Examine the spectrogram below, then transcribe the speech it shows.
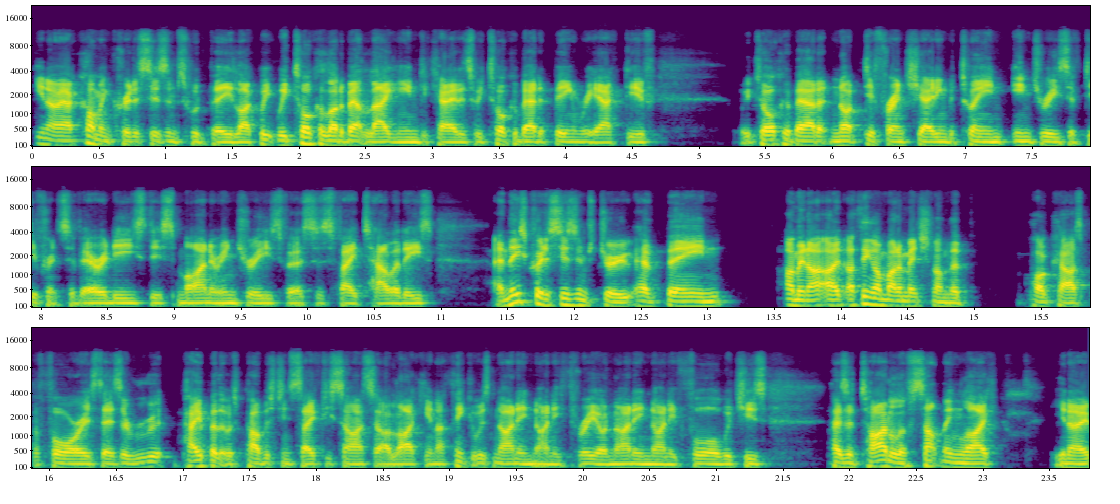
you know, our common criticisms would be like we, we talk a lot about lagging indicators. We talk about it being reactive. We talk about it not differentiating between injuries of different severities, this minor injuries versus fatalities. And these criticisms, Drew, have been, I mean, I, I think I might have mentioned on the podcast before is there's a re- paper that was published in Safety Science I like, and I think it was 1993 or 1994, which is has a title of something like, you know,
